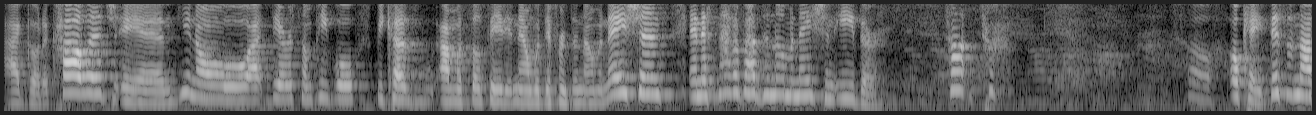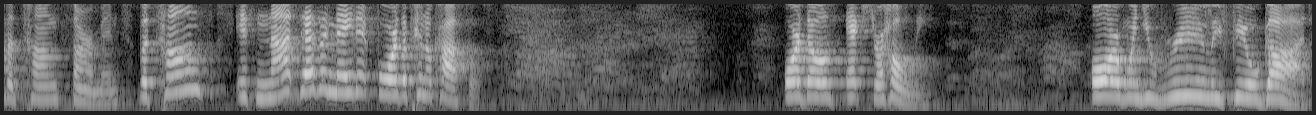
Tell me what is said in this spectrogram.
I go to college, and you know, I, there are some people because I'm associated now with different denominations, and it's not about denomination either. oh, okay, this is not a tongue sermon, but tongues is not designated for the Pentecostals or those extra holy, or when you really feel God.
